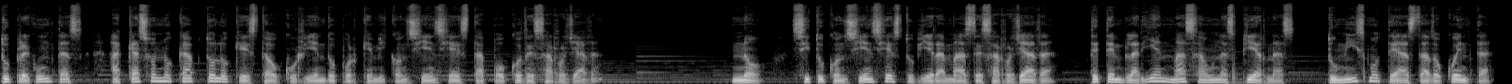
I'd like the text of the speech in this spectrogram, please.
Tú preguntas, ¿acaso no capto lo que está ocurriendo porque mi conciencia está poco desarrollada? No, si tu conciencia estuviera más desarrollada, te temblarían más aún las piernas, Tú mismo te has dado cuenta,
